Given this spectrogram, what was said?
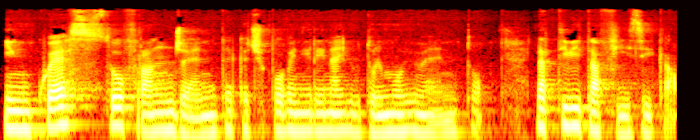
in questo frangente che ci può venire in aiuto il movimento, l'attività fisica,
